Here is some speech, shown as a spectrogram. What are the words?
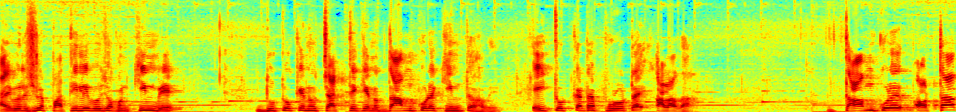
আমি বলেছিলাম, পাতি লেবু যখন কিনবে, দুটো কেন, চারটে কেন, দাম করে কিনতে হবে। এই টোটকাটা পুরোটাই আলাদা। দাম করে, অর্থাৎ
